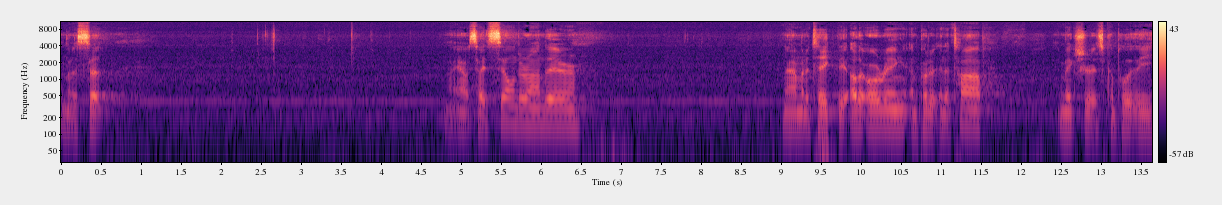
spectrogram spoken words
I'm going to set my outside cylinder on there. Now I'm going to take the other O-ring and put it in the top and make sure it's completely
